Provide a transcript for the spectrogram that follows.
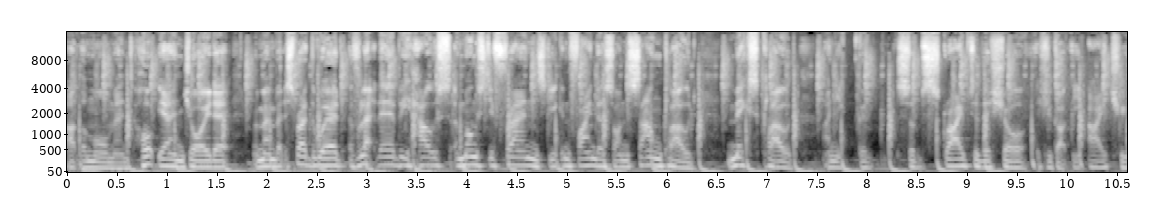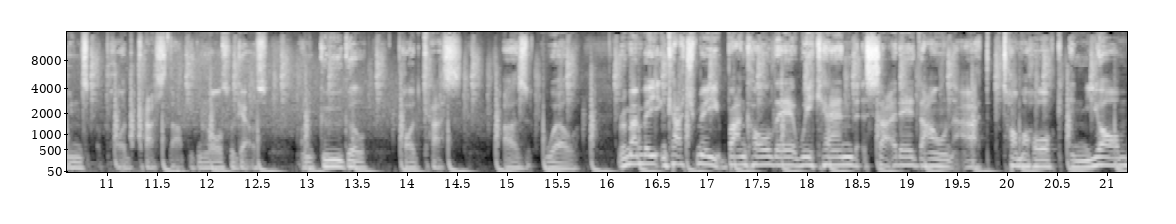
at the moment. Hope you enjoyed it. Remember to spread the word of Let There Be House amongst your friends. You can find us on SoundCloud, Mixcloud, and you can subscribe to the show if you've got the iTunes podcast app. You can also get us on Google Podcasts as well. Remember, you can catch me bank holiday weekend, Saturday down at Tomahawk in Yom,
